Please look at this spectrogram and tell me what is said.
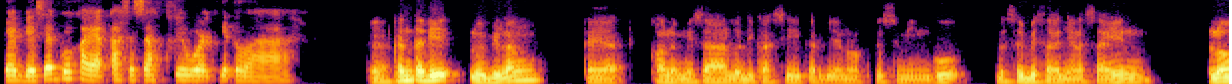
ya biasanya gue kayak kasih self reward gitu lah. Eh, kan tadi lu bilang kayak kalau misal lu dikasih kerjaan waktu seminggu, terus lu bisa nyelesain, lu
